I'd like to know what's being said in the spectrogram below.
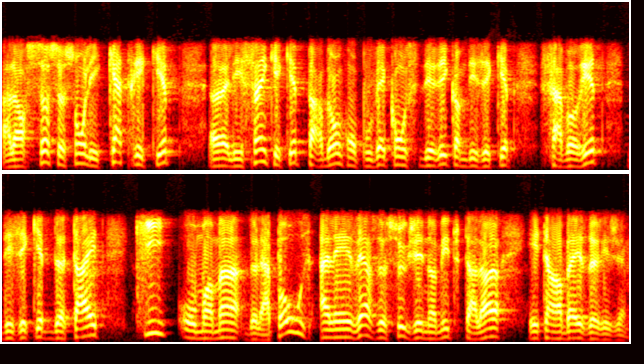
Alors ça, ce sont les quatre équipes euh, les cinq équipes, qu'on pouvait considérer comme des équipes favorites, des équipes de tête, qui, au moment de la pause, à l'inverse de ceux que j'ai nommés tout à l'heure, étaient en baisse de régime.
